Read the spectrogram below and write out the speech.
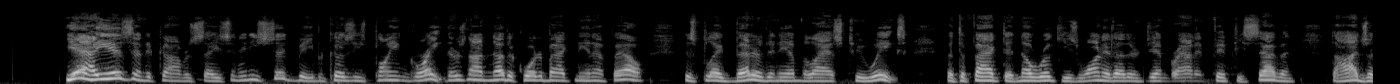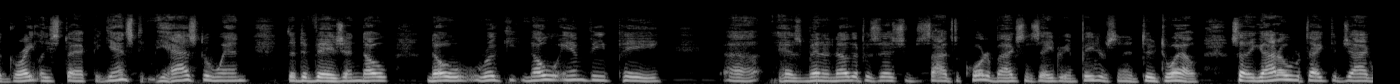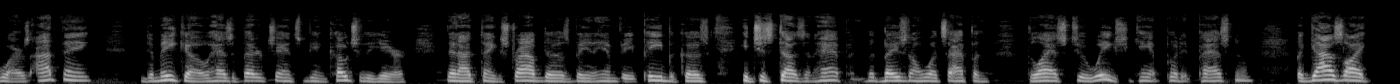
Yeah, he is in the conversation, and he should be because he's playing great. There's not another quarterback in the NFL who's played better than him the last two weeks. But the fact that no rookies won it other than Jim Brown at 57, the odds are greatly stacked against him. He has to win the division. No, no rookie, no MVP uh, has been another position besides the quarterback since Adrian Peterson in 212. So they got to overtake the Jaguars. I think – DeMeco has a better chance of being coach of the year than I think Stroud does being MVP because it just doesn't happen. But based on what's happened the last two weeks, you can't put it past them. But guys like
